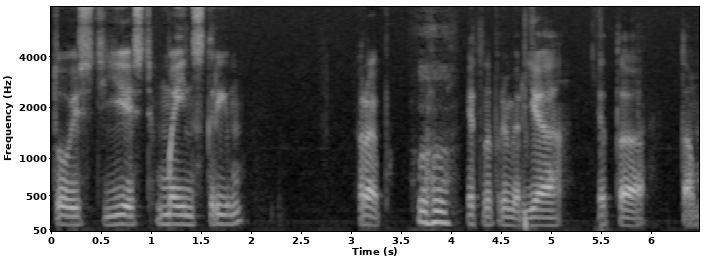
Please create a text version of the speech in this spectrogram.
То есть есть мейнстрим рэп. угу. Это, например, я, это там,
